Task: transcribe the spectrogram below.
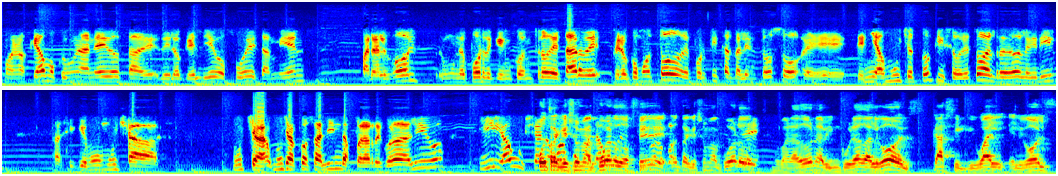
bueno, nos quedamos con una anécdota de, de lo que el Diego fue también para el golf, un deporte que encontró de tarde, pero como todo deportista talentoso, eh, tenía mucho toque y sobre todo alrededor del green, así que mu- muchas, muchas, muchas cosas lindas para recordar al Diego. Y ya nos Otra que yo me acuerdo, Fede, otra que yo me acuerdo. Maradona vinculado al golf, casi que igual el golf,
